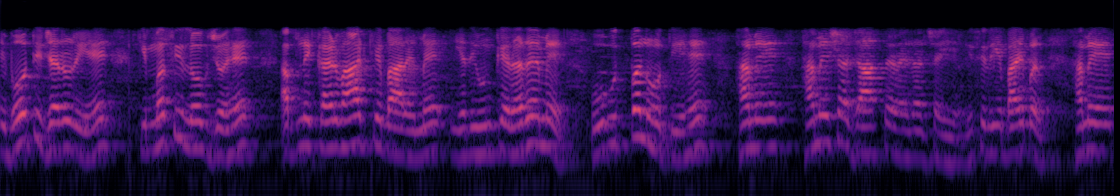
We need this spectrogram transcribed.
ये बहुत ही ज़रूरी है कि मसीह लोग जो है, अपने कड़वाहट के बारे में, यदि उनके हृदय में वो उत्पन्न होती है हमें हमेशा जागते रहना चाहिए। इसीलिए बाइबल हमें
